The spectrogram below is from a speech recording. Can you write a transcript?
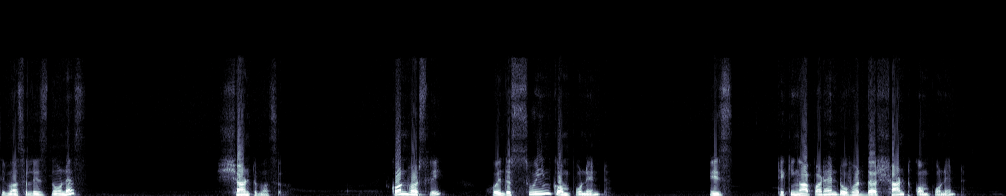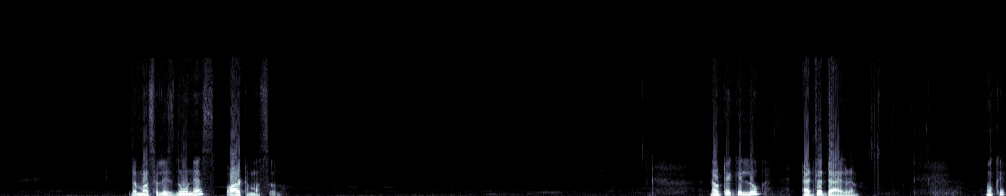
The muscle is known as shunt muscle. Conversely when the swing component is taking upper hand over the shunt component the muscle is known as spurt muscle. Now take a look at the diagram. Okay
